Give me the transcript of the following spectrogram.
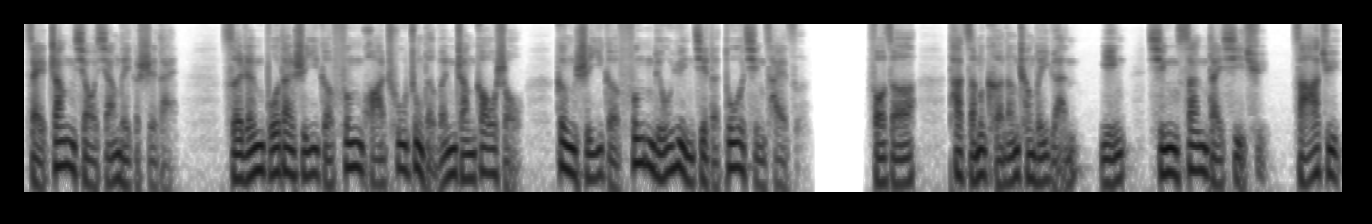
在张孝祥那个时代，此人不但是一个风华出众的文章高手，更是一个风流韵界的多情才子。否则，他怎么可能成为元、明、清三代戏曲、杂剧、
